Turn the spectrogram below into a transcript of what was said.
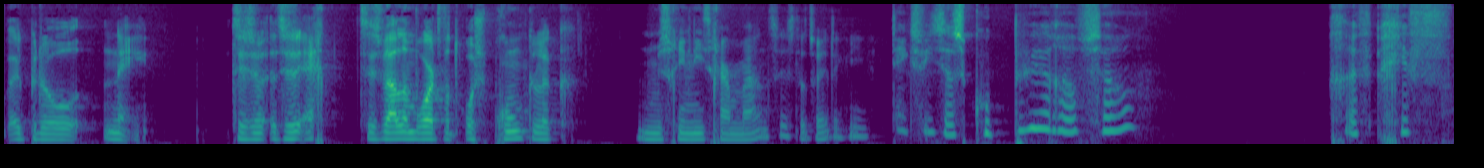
ik bedoel, nee. Het is, het is echt, het is wel een woord wat oorspronkelijk misschien niet Germaans is, dat weet ik niet. Ik denk zoiets als coupure of zo. Gif. Gif.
